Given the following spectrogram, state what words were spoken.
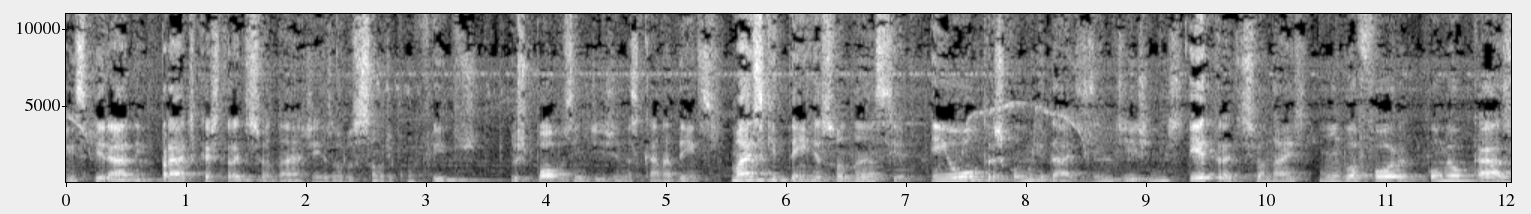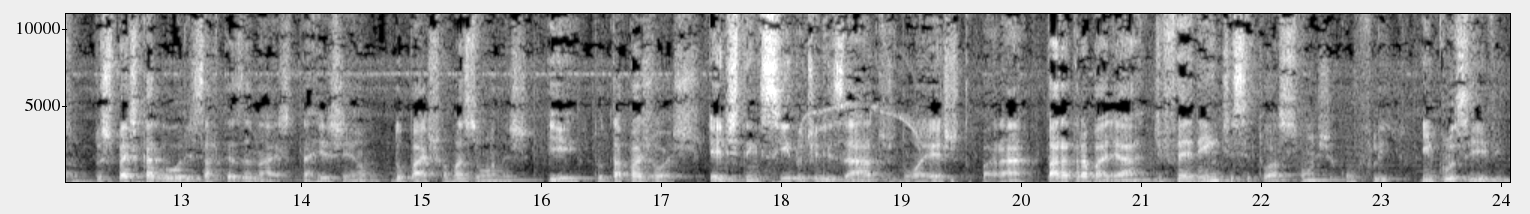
inspirada em práticas tradicionais de resolução de conflitos dos povos indígenas canadenses, mas que tem ressonância em outras comunidades indígenas e tradicionais mundo afora, como é o caso dos pescadores artesanais da região do Baixo Amazonas e do Tapajós. Eles têm sido utilizados no oeste do Pará para trabalhar diferentes situações de conflito, inclusive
